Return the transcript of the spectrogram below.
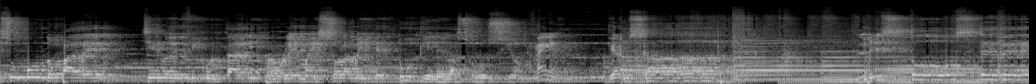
Es un mundo, Padre, lleno de dificultad y problemas y solamente tú tienes la solución. Amén. Buscar, listos de ver.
